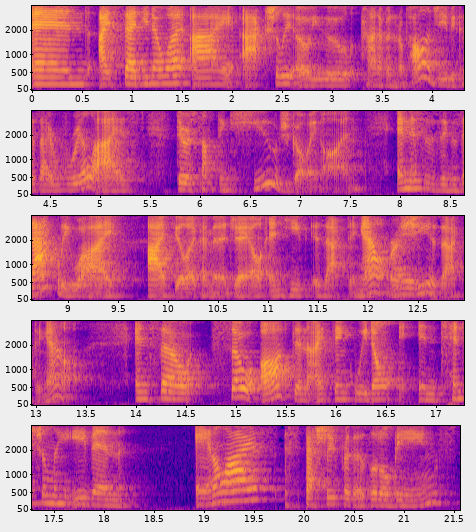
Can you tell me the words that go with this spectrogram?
And I said, you know what? I actually owe you kind of an apology because I realized there was something huge going on. And this is exactly why I feel like I'm in a jail and he is acting out or Right. she is acting out. And so, so often I think we don't intentionally even analyze, especially for those little beings,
